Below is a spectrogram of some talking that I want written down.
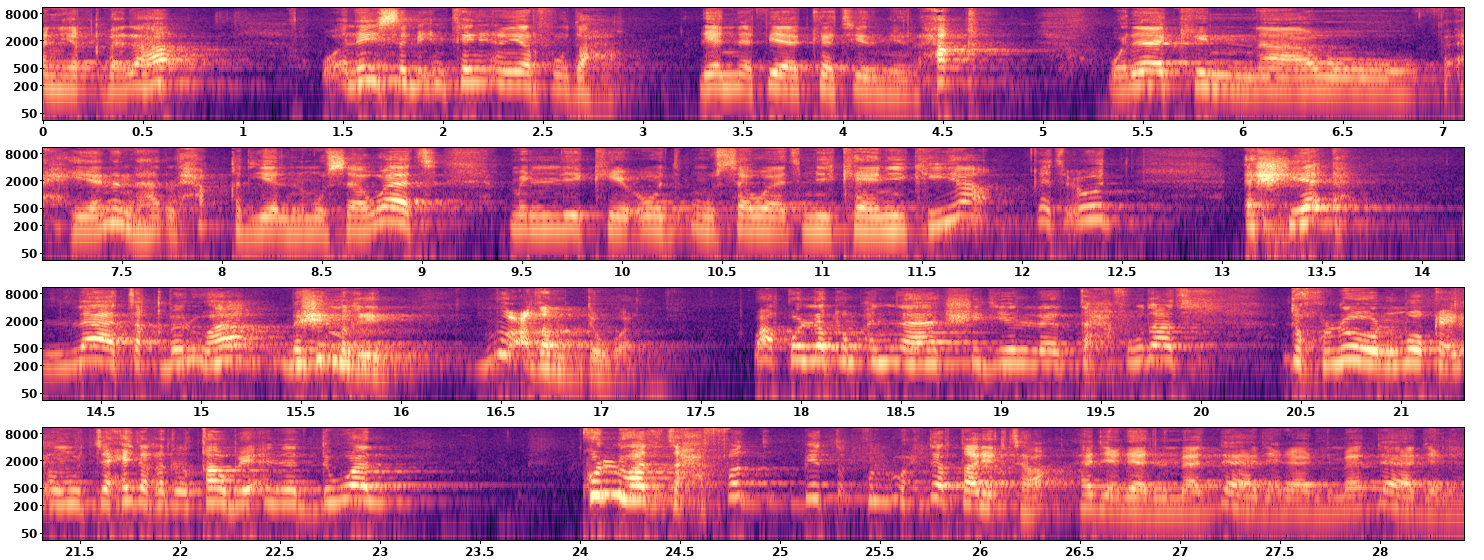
أن يقبلها وليس بامكانه أن يرفضها لأن فيها كثير من الحق ولكن أحيانا هذا الحق ديال المساواة ملي كيعود مساواة ميكانيكية كتعود أشياء لا تقبلها ماشي المغرب معظم الدول وأقول لكم أن هذا الشيء ديال التحفظات دخلوا الموقع الأمم المتحدة غتلقاو بأن الدول كلها تتحفظ كل وحدة بطريقتها. هذه على هذه المادة هذه على هذه المادة هذه على هذه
